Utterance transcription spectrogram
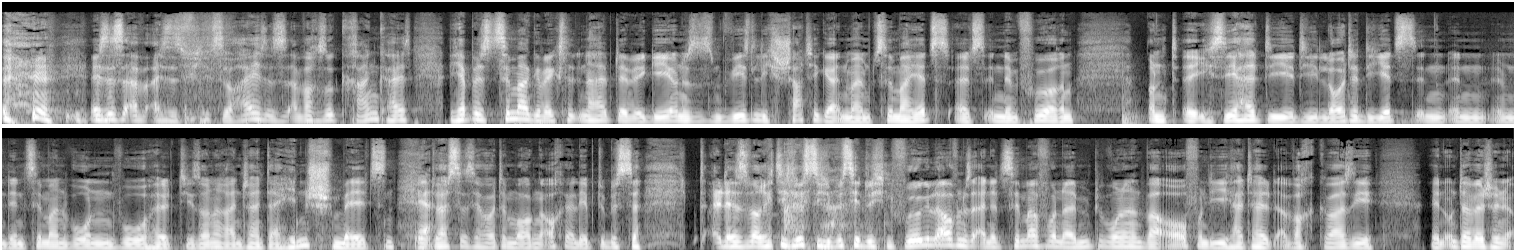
Es ist, es ist viel zu heiß, es ist einfach so krank heiß. Ich habe das Zimmer gewechselt innerhalb der WG und es ist wesentlich schattiger in meinem Zimmer jetzt als in dem früheren. Und äh, ich sehe halt die, die Leute, die jetzt in, in, in den Zimmern wohnen, wo halt die Sonne reinscheint, dahin schmelzen. Ja. Du hast das ja heute Morgen auch erlebt. Du bist ja, das war richtig lustig. Du bist hier durch den Flur gelaufen, das eine Zimmer von einer Mitbewohnerin war auf und die hat halt einfach quasi in Unterwäsche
